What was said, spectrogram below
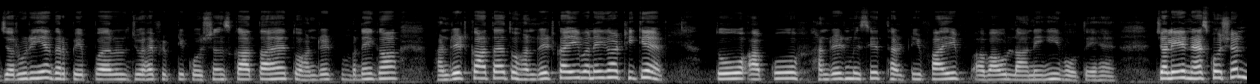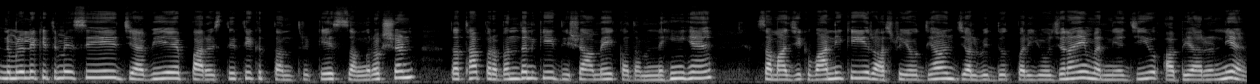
ज़रूरी है, अगर पेपर जो है फिफ्टी क्वेश्चंस का आता है तो हंड्रेड बनेगा हंड्रेड का आता है तो हंड्रेड का ही बनेगा, ठीक है? तो आपको हंड्रेड में से थर्टी फाइव अबाउ लाने ही होते हैं। चलिए नेक्स्ट क्वेश्चन निम्नलिखित में से जैवीय पारिस्थितिक तंत्र के संरक्षण तथा प्रबंधन की दिशा में कदम नहीं है। सामाजिक वानिकी राष्ट्रीय उद्यान, जल विद्युत परियोजनाएँ वन्य जीव अभ्यारण्य।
